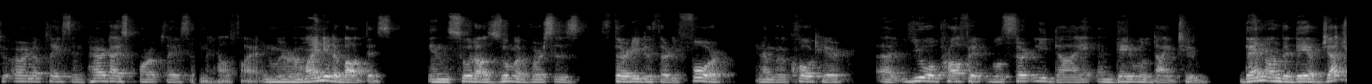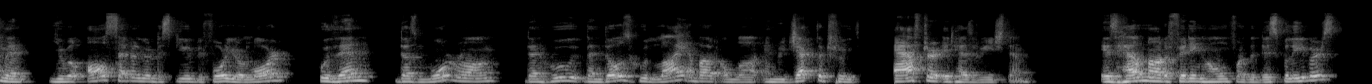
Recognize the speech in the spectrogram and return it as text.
to earn a place in paradise or a place in hellfire. And we're reminded about this in Surah Zumar verses 30 to 34. And I'm going to quote here, uh, you, O Prophet, will certainly die and they will die too. Then on the day of judgment, you will all settle your dispute before your Lord, who then does more wrong than who than those who lie about Allah and reject the truth after it has reached them. Is hell not a fitting home for the disbelievers?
